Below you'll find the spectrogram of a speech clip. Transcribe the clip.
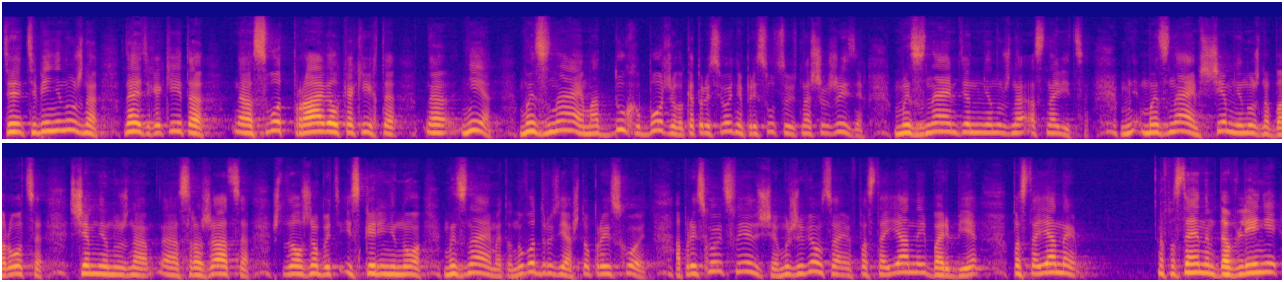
Тебе не нужно, знаете, какие-то а, свод правил каких-то. А, нет, мы знаем от Духа Божьего, который сегодня присутствует в наших жизнях. Мы знаем, где мне нужно остановиться. Мы знаем, с чем мне нужно бороться, с чем мне нужно а, сражаться, что должно быть искоренено. Мы знаем это. Ну вот, друзья, что происходит? А происходит следующее. Мы живем с вами в постоянной борьбе, постоянной в постоянном давлении,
